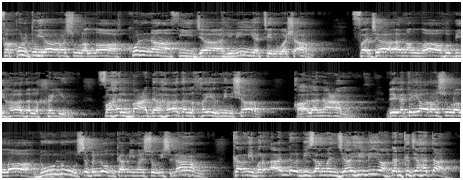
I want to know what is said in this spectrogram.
Faqultu ya rasulullah kunna fi jahiliyatin wa syar faja'ana allah bihadzal khair. Fahal ba'da hadzal khair min syar qala na'am dia kata ya rasulullah dulu sebelum kami masuk Islam kami berada di zaman jahiliyah dan kejahatan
